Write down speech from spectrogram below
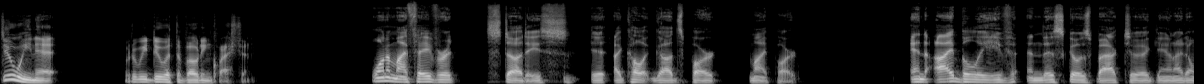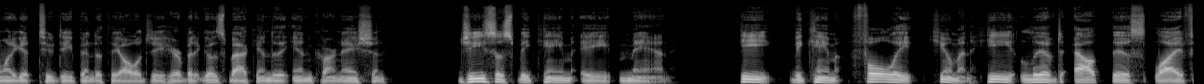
doing it, what do we do with the voting question? One of my favorite studies, it, I call it God's part, my part. And I believe, and this goes back to, again, I don't want to get too deep into theology here, but it goes back into the incarnation. Jesus became a man. He became fully human. He lived out this life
